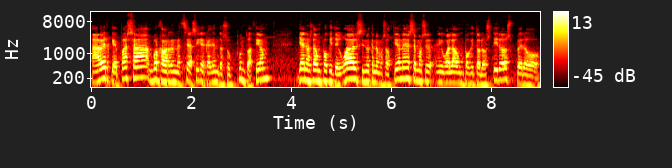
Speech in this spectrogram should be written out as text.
A ver qué pasa. Borja Barrenechea sigue cayendo su puntuación. Ya nos da un poquito igual si no tenemos opciones. Hemos igualado un poquito los tiros, pero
